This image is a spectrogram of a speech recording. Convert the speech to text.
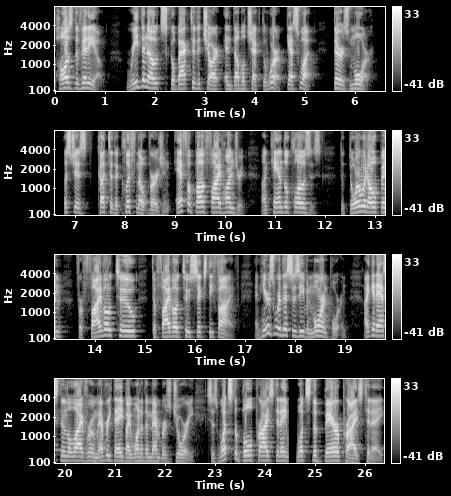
Pause the video, read the notes, go back to the chart, and double check the work. Guess what? There's more. Let's just cut to the Cliff Note version. If above 500 on candle closes, the door would open for 502 to 502.65. And here's where this is even more important. I get asked in the live room every day by one of the members, Jory. He says, What's the bull prize today? What's the bear prize today?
